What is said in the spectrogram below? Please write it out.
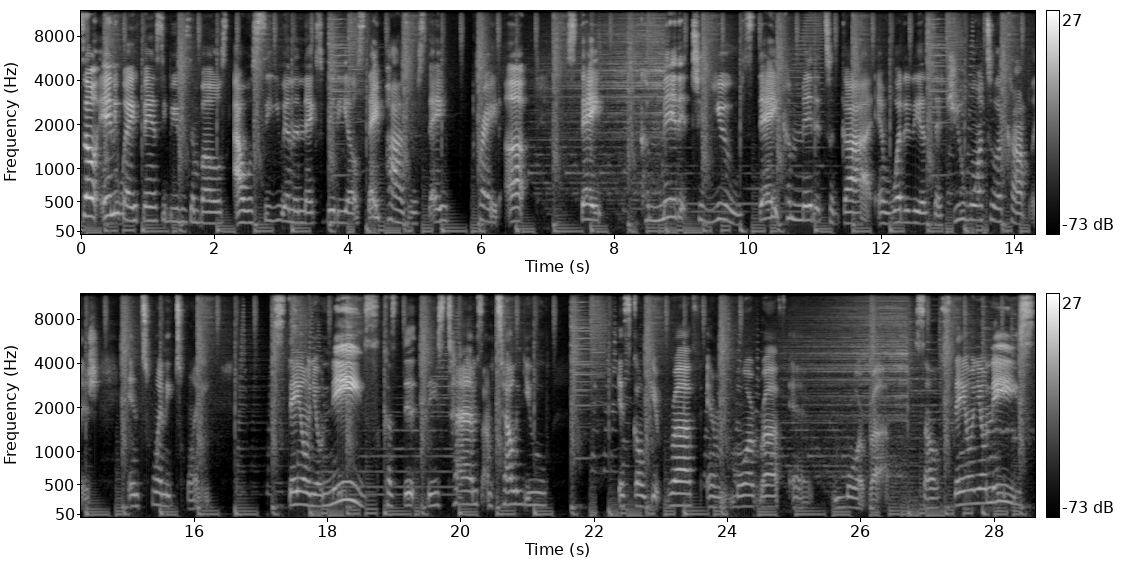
So anyway, fancy beauties and bows, I will see you in the next video. Stay positive, stay prayed up, stay committed to you, stay committed to God and what it is that you want to accomplish in 2020. Stay on your knees because th these times, I'm telling you, it's going to get rough and more rough and more rough. So stay on your knees,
